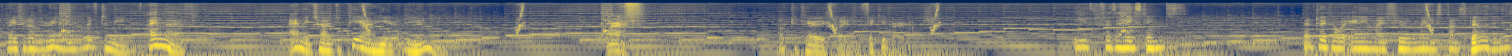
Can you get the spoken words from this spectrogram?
Information of the region, live to me. I'm Earth. I'm in charge of PR here at the Union. I'll take care of this place. Thank you very much. Leave for the Hastings. Don't take away any of my few remaining responsibilities.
